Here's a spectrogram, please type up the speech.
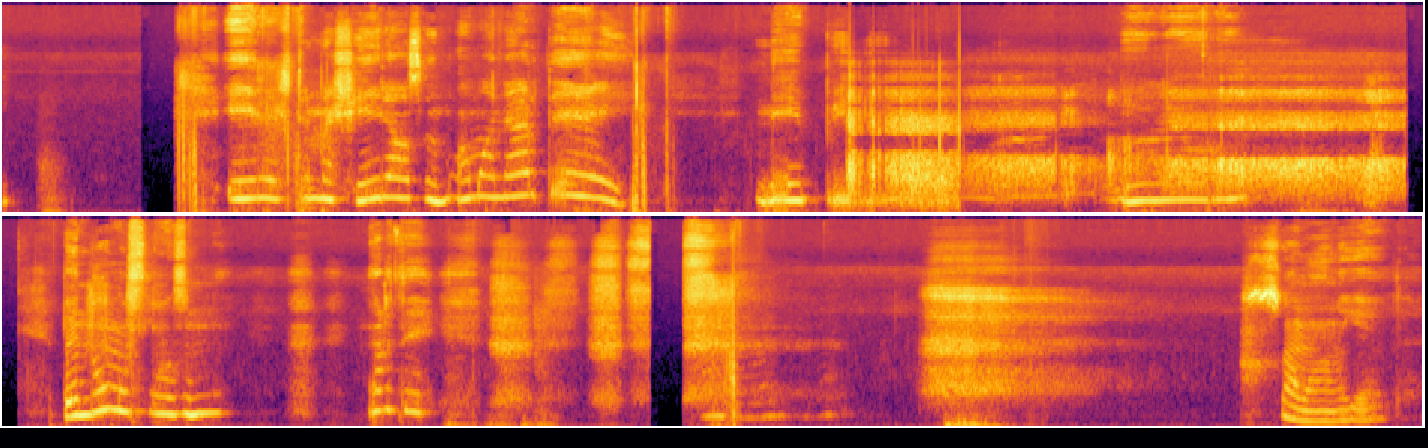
İyileştirme şey lazım ama nerede? Ne bileyim. Ölüyorum. Bende olması lazım. Nerede? Zamanı geldi.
